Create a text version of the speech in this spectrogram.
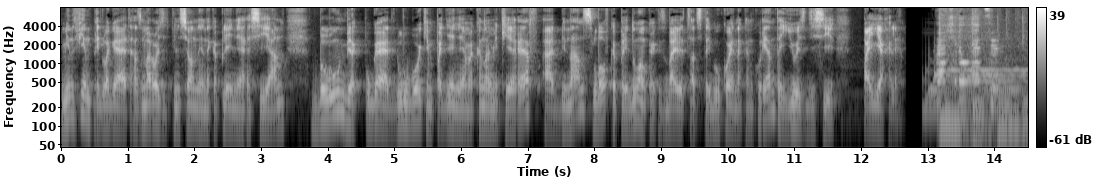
Минфин предлагает разморозить пенсионные накопления россиян, Bloomberg пугает глубоким падением экономики РФ, а Binance ловко придумал, как избавиться от стейблкоина конкурента USDC. Поехали! Rational answer.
